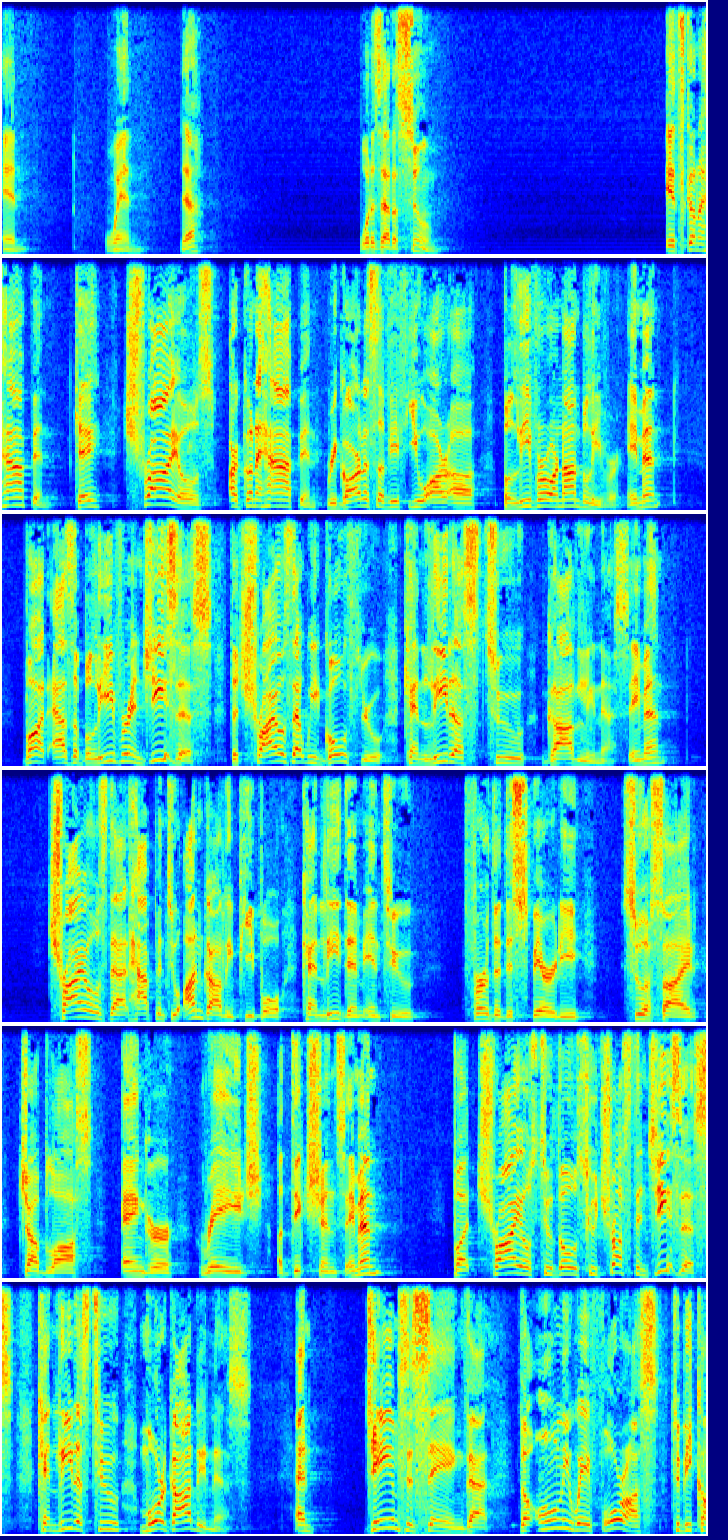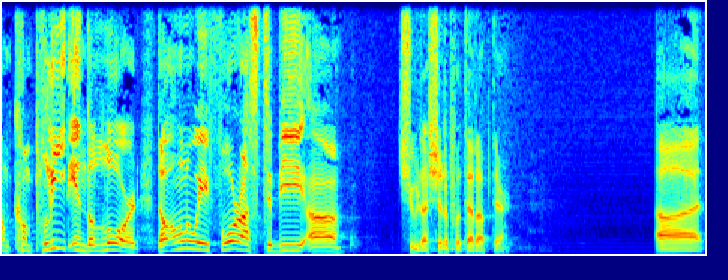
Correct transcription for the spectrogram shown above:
And when. Yeah? What does that assume? It's going to happen, okay? Trials are going to happen, regardless of if you are a believer or non believer. Amen? But as a believer in Jesus, the trials that we go through can lead us to godliness. Amen? Trials that happen to ungodly people can lead them into further disparity, suicide, job loss, anger, rage, addictions. Amen? But trials to those who trust in Jesus can lead us to more godliness. And James is saying that the only way for us to become complete in the Lord, the only way for us to be, uh, shoot, I should have put that up there. Uh,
